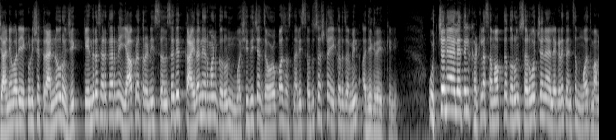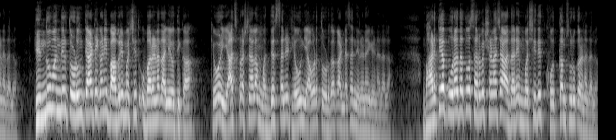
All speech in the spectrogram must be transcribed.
जानेवारी एकोणीसशे त्र्याण्णव रोजी केंद्र सरकारने या प्रकरणी संसदेत कायदा निर्माण करून मशिदीच्या जवळपास असणारी सदुसष्ट एकर जमीन अधिग्रहित केली. उच्च न्यायालयातील खटला समाप्त करून सर्वोच्च न्यायालयाकडे त्यांचं मत मागण्यात आलं. हिंदू मंदिर तोडून त्या ठिकाणी बाबरी मशीद उभारण्यात आली होती का? केवळ याच प्रश्नाला मध्यस्थानी ठेवून यावर तोडगा काढण्याचा निर्णय घेण्यात आला. भारतीय पुरातत्व सर्वेक्षणाच्या आधारे मशिदीत खोदकाम सुरू करण्यात आलं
